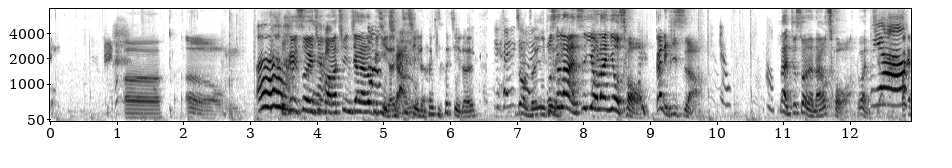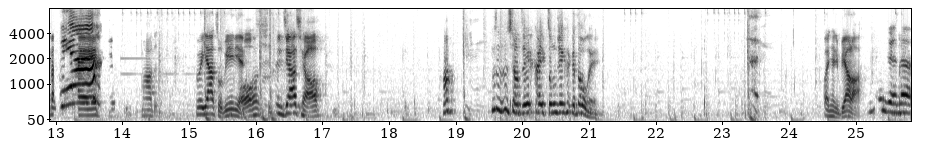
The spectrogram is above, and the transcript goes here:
呃，呃，啊我可以说一句吗？俊家人都比你强，自己人自己人撞成一片。不是烂，是又烂又丑，干你屁事啦！烂就算了，哪有丑啊？乱讲！拜拜。哎，会妈的，会不会压左边一点？哦，俊家桥，啊，不是这桥直接开中间开个洞哎。万钱你不要了。我觉得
